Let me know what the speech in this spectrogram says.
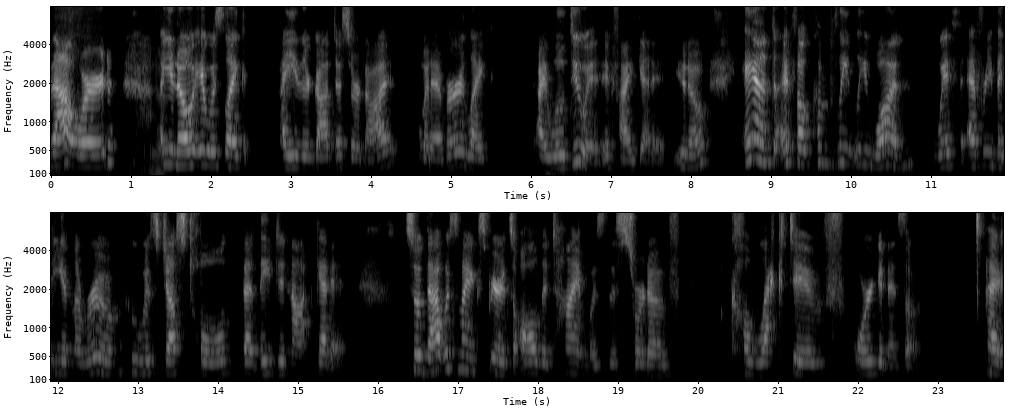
that word Yeah. you know it was like i either got this or not whatever, like I will do it if I get it, you know? And I felt completely one with everybody in the room who was just told that they did not get it. So that was my experience all the time was this sort of collective organism. I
